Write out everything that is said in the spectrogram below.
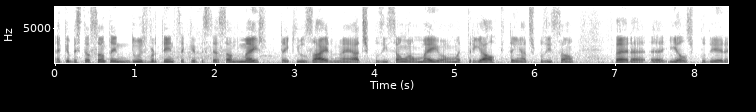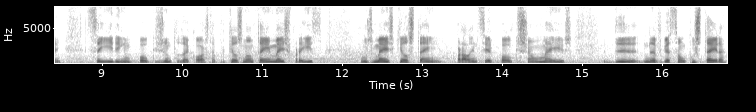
a capacitação tem duas vertentes. A capacitação de meios, tem que usar não é, à disposição, é um meio, é um material que tem à disposição para eles poderem saírem um pouco junto da costa, porque eles não têm meios para isso. Os meios que eles têm, para além de ser poucos, são meios de navegação costeira,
